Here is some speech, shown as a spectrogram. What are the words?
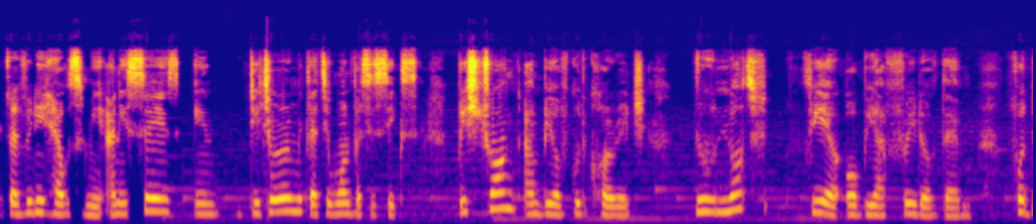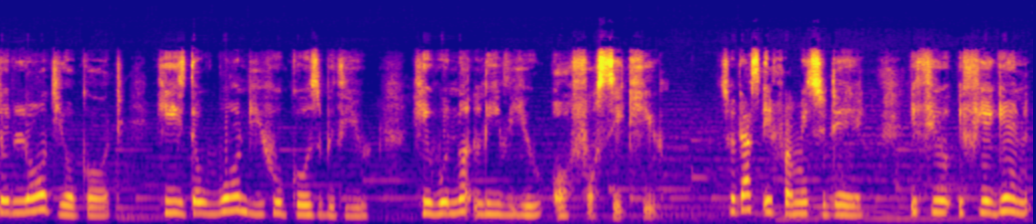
which has really helped me. And it says in Deuteronomy 31, verse 6 Be strong and be of good courage. Do not fear or be afraid of them, for the Lord your God, He is the one who goes with you. He will not leave you or forsake you. So that's it for me today. If you if you again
